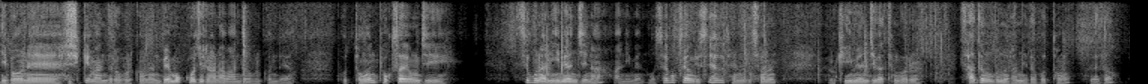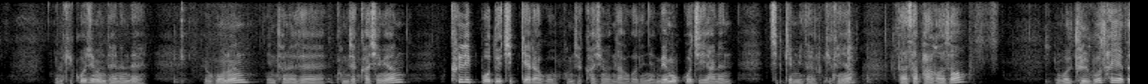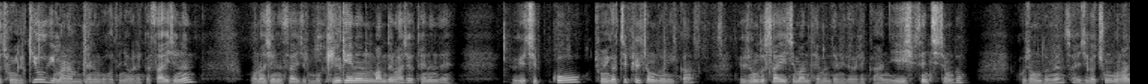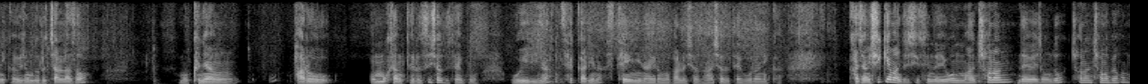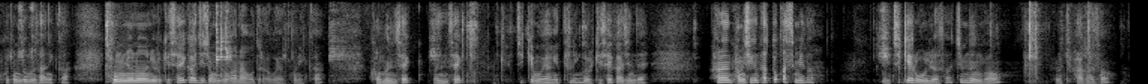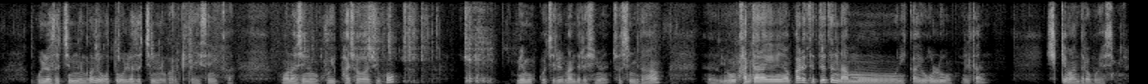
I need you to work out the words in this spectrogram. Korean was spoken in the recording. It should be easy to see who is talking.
Speaker 1: 이번에 쉽게 만들어 볼 거는 메모꽂이를 하나 만들어 볼 건데요. 보통은 복사용지 쓰고 난 이면지나 아니면 뭐 쇠복사용지 쓰셔도 되는데 저는 이렇게 이면지 같은 거를 4등분을 합니다. 보통. 그래서 이렇게 꽂으면 되는데 요거는 인터넷에 검색하시면 클립보드 집게라고 검색하시면 나오거든요. 메모꽂이 하는 집게입니다. 이렇게 그냥 나사 박아서 이걸 들고 사이에다 종이를 끼우기만 하면 되는 거거든요. 그러니까 사이즈는 원하시는 사이즈로 뭐 길게는 맘대로 하셔도 되는데 이게 짚고 종이가 찝힐 정도니까 이 정도 사이즈만 되면 됩니다. 그러니까 한 20cm 정도? 그 정도면 사이즈가 충분하니까 이 정도로 잘라서 뭐 그냥 바로 원목 상태로 쓰셔도 되고 오일이나 색깔이나 스테인이나 이런 거 바르셔서 하셔도 되고 그러니까 가장 쉽게 만들 수 있습니다. 이건 뭐 한 천 원 내외 정도? 천 원, 천 오백 원? 그 정도면 사니까 종류는 이렇게 세 가지 정도가 나오더라고요. 보니까 검은색, 은색, 이렇게 집게 모양이 틀린 거 이렇게 세 가지인데 하는 방식은 다 똑같습니다. 이 집게로 올려서 찝는 거 이렇게 박아서 올려서 찝는 거 이것도 올려서 찝는 거 이렇게 돼 있으니까 원하시는 거 구입하셔가지고 메모꽂이를 만드시면 좋습니다. 이건 간단하게 그냥 파레트 뜯은 나무니까 이걸로 일단 쉽게 만들어 보겠습니다.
